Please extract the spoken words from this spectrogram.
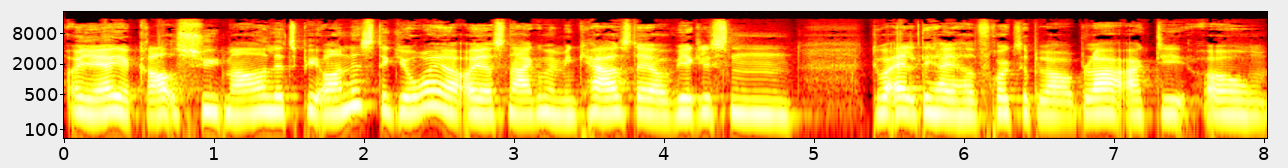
og ja, jeg græd sygt meget, let's be honest, det gjorde jeg, og jeg snakkede med min kæreste, og jeg var virkelig sådan, det var alt det her, jeg havde frygtet, bla bla bla og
